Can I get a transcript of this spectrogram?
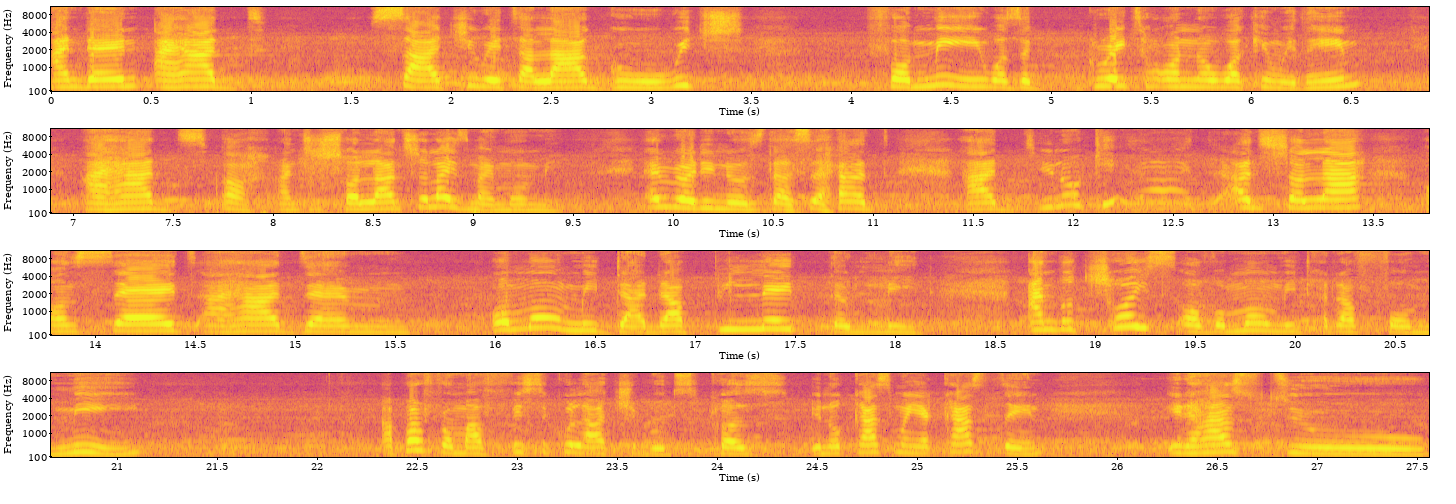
And then I had Sir Chiwetalu Agu, which for me was a great honor working with him. I had oh, Auntie Shola. Auntie Shola is my mommy. Everybody knows that. So I had, had you know, Auntie Shola on set. I had um, Omowunmi Dada played the lead. And the choice of Omowunmi Dada for me, apart from her physical attributes, because, you know, cast when you're casting, it has to,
